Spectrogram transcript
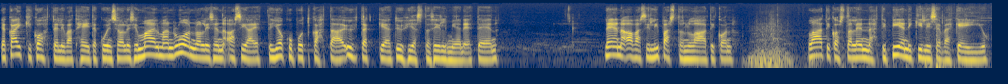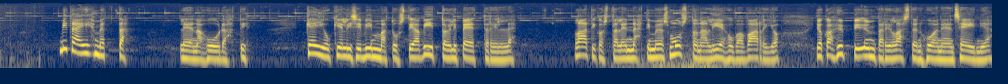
ja kaikki kohtelivat heitä kuin se olisi maailman luonnollisen asia, että joku putkahtaa yhtäkkiä tyhjästä silmien eteen. Leena avasi lipaston laatikon. Laatikosta lennähti pieni kilisevä keiju. Mitä ihmettä? Leena huudahti. Keiju kilisi vimmatusti ja viittoili Peetterille. Laatikosta lennähti myös mustana liehuva varjo, joka hyppi ympäri lastenhuoneen seiniä.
